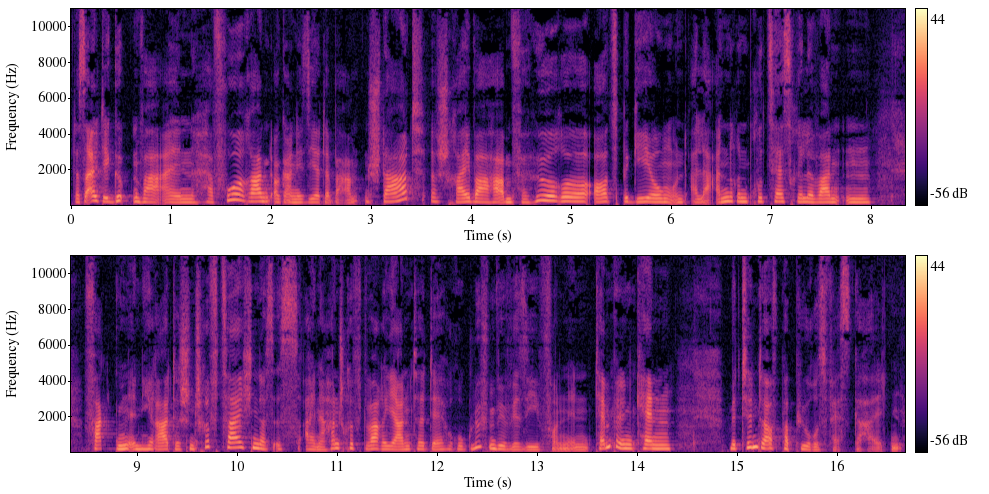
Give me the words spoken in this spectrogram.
Das alte Ägypten war ein hervorragend organisierter Beamtenstaat. Schreiber haben Verhöre, Ortsbegehungen und alle anderen prozessrelevanten Fakten in hieratischen Schriftzeichen. Das ist eine Handschriftvariante der Hieroglyphen, wie wir sie von den Tempeln kennen, mit Tinte auf Papyrus festgehalten.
